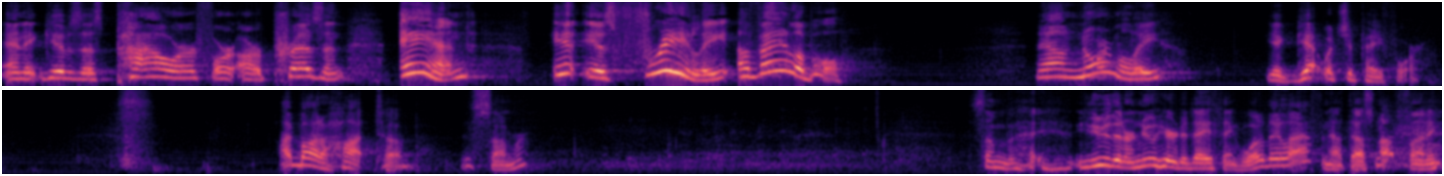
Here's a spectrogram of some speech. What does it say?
and it gives us power for our present and it is freely available. Now, normally, you get what you pay for. I bought a hot tub this summer. Some you that are new here today think, what are they laughing at? That's not funny.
